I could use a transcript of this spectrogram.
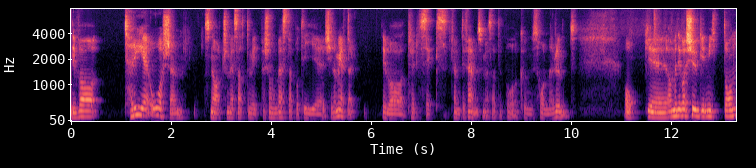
Det var tre år sedan snart som jag satte mitt personbästa på 10 kilometer. Det var 36.55 som jag satte på Kungsholmen runt. Och eh, ja, men det var 2019.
